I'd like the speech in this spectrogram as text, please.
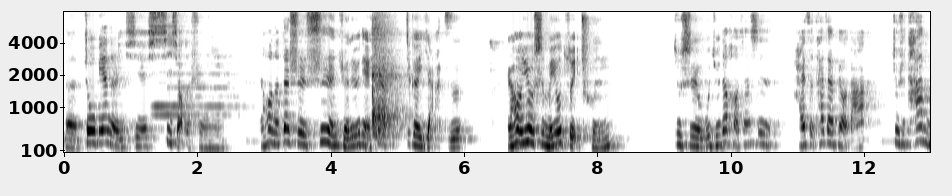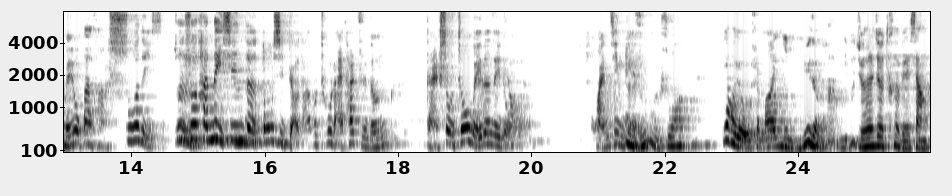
呃周边的一些细小的声音。然后呢，但是诗人觉得有点像这个哑子，然后又是没有嘴唇，就是我觉得好像是孩子他在表达，就是他没有办法说的意思，就是说他内心的东西表达不出来，他只能感受周围的那种环境的。如果说要有什么隐喻的话，你不觉得就特别像？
